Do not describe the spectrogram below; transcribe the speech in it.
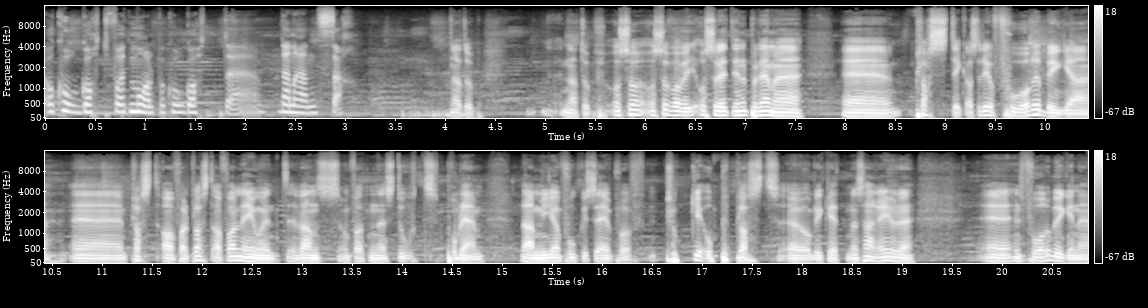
Og hvor godt, få et mål på hvor godt den renser. Nettopp. Nettopp. Og så var vi også litt inne på det med eh, plastikk. Altså det å forebygge eh, plastavfall. Plastavfall er jo et verdensomfattende stort problem. Der mye av fokuset er på å plukke opp plast eh, og bli kvitt. Mens her er jo det eh, en forebyggende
